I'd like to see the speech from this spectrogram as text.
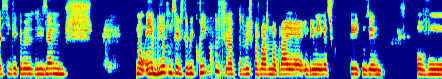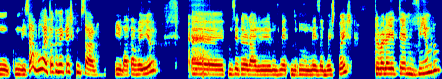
Assim que acabei os exames, não, em abril comecei a distribuir currículos, outra vez para os bares na praia, imprimi imensos currículos houve um que me disse, ah boa, então quando é que queres começar? E lá estava eu, uh, comecei a trabalhar um mês ou dois depois, trabalhei até novembro,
